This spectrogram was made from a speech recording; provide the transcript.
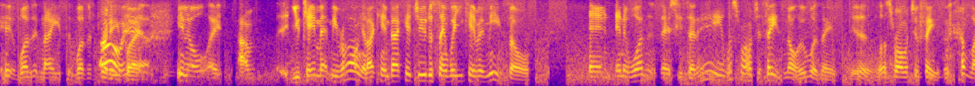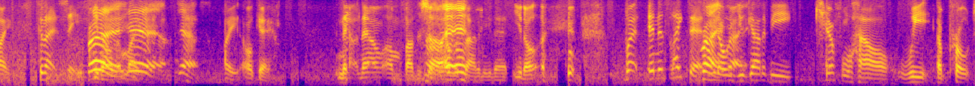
it wasn't nice. It wasn't pretty. Oh, but yeah. you know, I, I, you came at me wrong, and I came back at you the same way you came at me. So, and and it wasn't that she said, "Hey, what's wrong with your face?" No, it was a, "Ew, "What's wrong with your face?" And I'm like, "Cause I had shaved." Right? You know, I'm like, yeah. Yes. like, okay. Now now I'm about to show No, the other side of me that you know, but and it's like that. Right, you know, right. you got to be careful how we approach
